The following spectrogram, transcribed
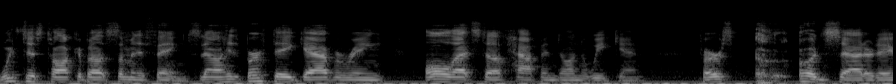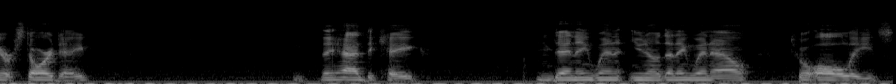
let's just talk about some of the things. Now, his birthday gathering, all that stuff happened on the weekend. First, on Saturday or Star Day, they had the cake. And then they went, you know, then they went out to Ollie's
